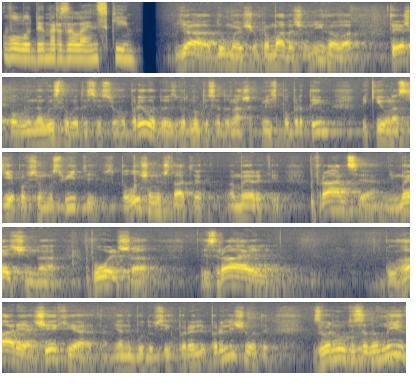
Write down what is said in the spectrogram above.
Володимир Зеленський. Я думаю, що громада Чернігова теж повинна висловитися з цього приводу і звернутися до наших міст побратим, які у нас є по всьому світі, Сполучених Штатів Америки, Франція, Німеччина, Польща, Ізраїль, Болгарія, Чехія, там я не буду всіх перелічувати, звернутися до них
